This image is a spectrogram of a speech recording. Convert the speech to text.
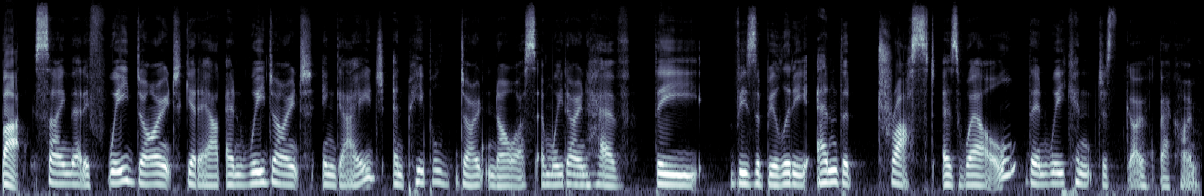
But saying that if we don't get out and we don't engage and people don't know us and we don't have the visibility and the trust as well, then we can just go back home.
